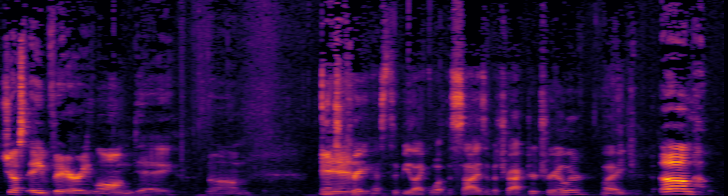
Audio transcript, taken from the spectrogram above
just a very long day. Um, Each And- crate has to be like what the size of a tractor trailer, like Um,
